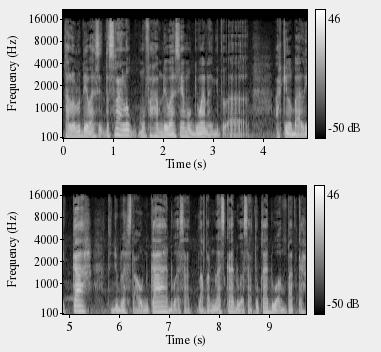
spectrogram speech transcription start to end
kalau lu dewasa terserah lu mau paham dewasa mau gimana gitu. Uh, akil balik kah 17 tahun kah 21 18 kah 21 kah 24 kah.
